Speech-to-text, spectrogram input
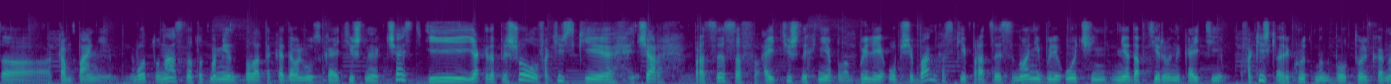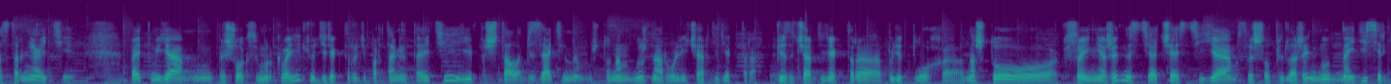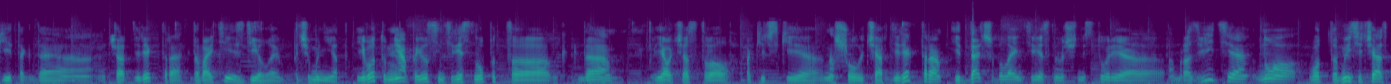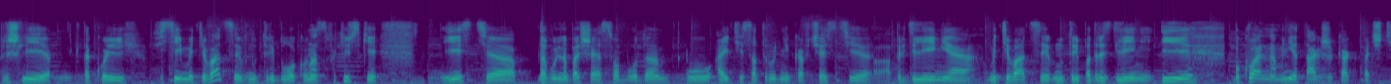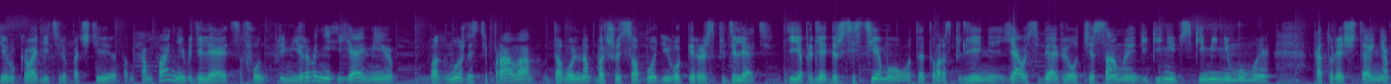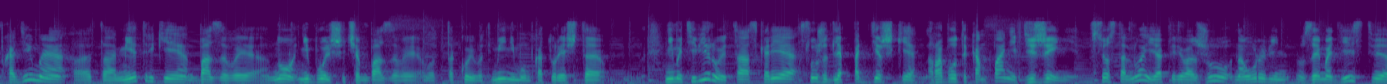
компании. Вот у нас на тот момент была такая довольно узкая айтишная часть, и я когда пришел, фактически HR процессов айтишных не было. Были общебанковские процессы, но они были очень не адаптированы к IT. Фактически рекрутмент был только на стороне IT. Поэтому я пришел к своему руководителю, директору департамента IT, и посчитал обязательным, что нам нужна роль HR-директора. Без HR-директора будет плохо. На что, к своей неожиданности отчасти, я слышал предложение, ну, найди, Сергей, тогда HR-директора, давайте сделаем. Почему нет? И вот у меня появился интересный опыт, э, когда я участвовал, фактически нашел HR-директора, и дальше была интересная очень история там, развития. Но вот мы сейчас пришли к такой системе мотивации внутри блока. У нас фактически есть э, довольно большая свобода у IT-сотрудников в части определения мотивации внутри подразделений. И буквально мне так же, как почти руководителю почти там, компании, выделяется фонд премирования, и я имею возможность и право в довольно большой свободе его перераспределять. И определять даже систему вот этого распределения. Я у себя вел те самые гигиенические минимумы, которые я считаю необходимы. Это метрики базовые, но не больше, чем базовые. Вот такой вот минимум, который я считаю не мотивирует, а скорее служит для поддержки работы компании в движении. Все остальное я перевожу на уровень взаимодействия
